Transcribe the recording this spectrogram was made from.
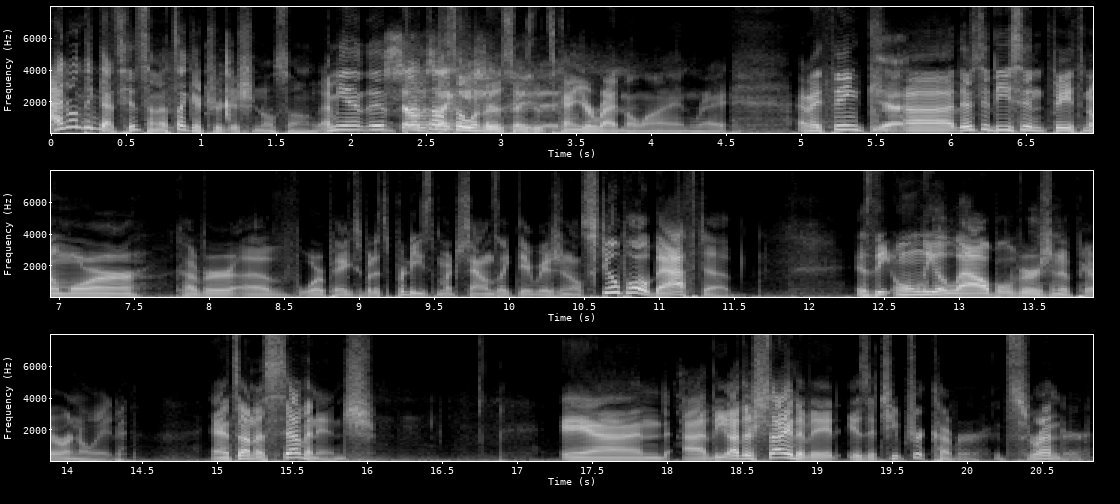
I don't think that's his song. That's like a traditional song. I mean, it, that's Sounds also one of those things that's kind of you're riding the line, right? And I think Yeah. uh, there's a decent Faith No More cover of War Pigs, but it's pretty much sounds like the original. Steel Pole Bathtub is the only allowable version of Paranoid, and it's on a seven inch. And uh, the other side of it is a Cheap Trick cover. It's Surrender.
